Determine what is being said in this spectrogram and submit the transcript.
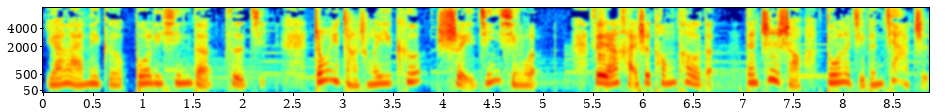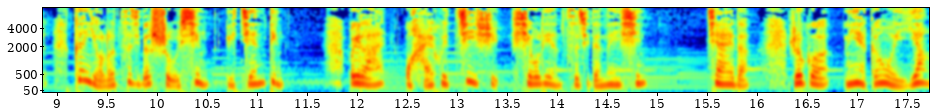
原来那个玻璃心的自己，终于长成了一颗水晶心了。虽然还是通透的，但至少多了几分价值，更有了自己的属性与坚定。未来我还会继续修炼自己的内心。亲爱的，如果你也跟我一样，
